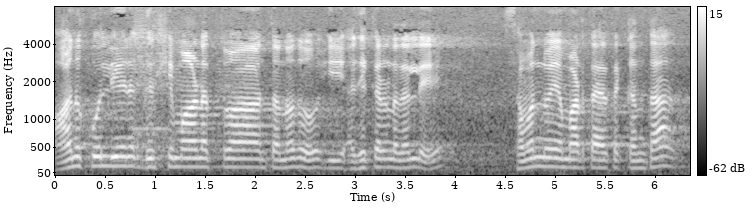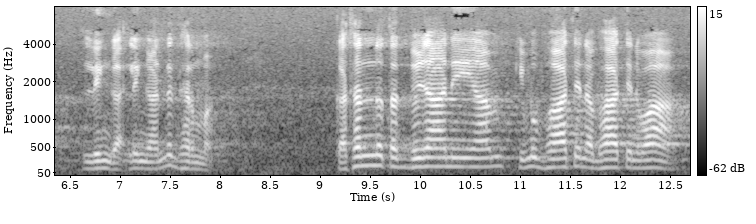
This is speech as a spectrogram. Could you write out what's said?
ಆನುಕೂಲ್ಯನ ಗೃಹ್ಯಮಾಣತ್ವ ಅಂತ ಅನ್ನೋದು ಈ ಅಧಿಕರಣದಲ್ಲಿ ಸಮನ್ವಯ ಮಾಡ್ತಾ ಇರತಕ್ಕಂಥ ಲಿಂಗ ಲಿಂಗ ಅಂದರೆ ಧರ್ಮ. ಕಥನ್ನು ತದ್ವಿಜಾನೀಯಾಂ ಕಿಮು ಭಾತಿ ನ ಭಾತಿ ನವಾ.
